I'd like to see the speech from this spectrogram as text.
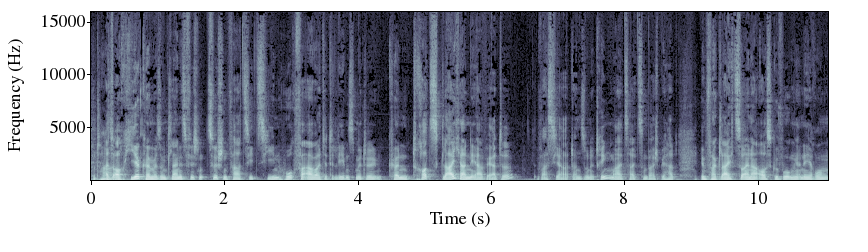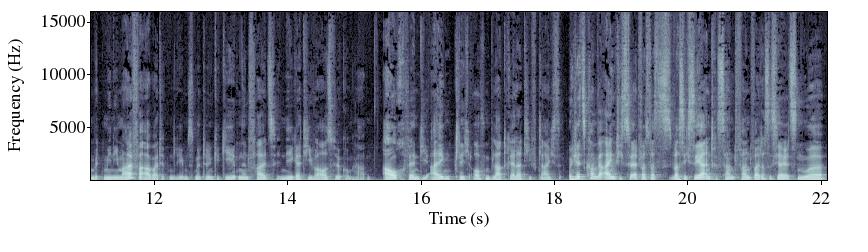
Total. Also auch hier können wir so ein kleines Zwischenfazit ziehen. Hochverarbeitete Lebensmittel können trotz gleicher Nährwerte was ja dann so eine Trinkmahlzeit zum Beispiel hat, im Vergleich zu einer ausgewogenen Ernährung mit minimal verarbeiteten Lebensmitteln gegebenenfalls negative Auswirkungen haben. Auch wenn die eigentlich auf dem Blatt relativ gleich sind. Und jetzt kommen wir eigentlich zu etwas, was, was ich sehr interessant fand, weil das ist ja jetzt nur,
